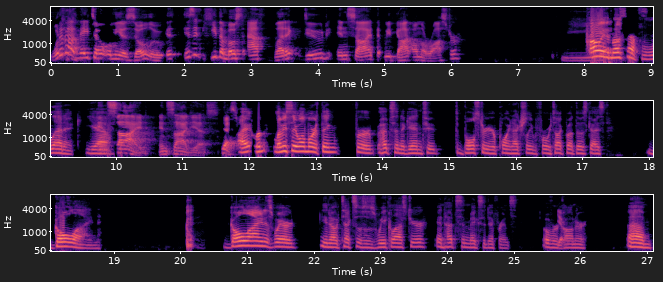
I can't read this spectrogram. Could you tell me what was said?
What about Neto Umeozulu? Isn't he the most athletic dude inside that we've got on the roster? Probably the most athletic. Yeah. Inside. Inside, yes. Yes. I let, let me say one more thing for Hudson again to to bolster your point actually before we talk about those guys. Goal line. Goal line is where, you know, Texas was weak last year and Hudson makes a difference over Yep. Conner. Um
